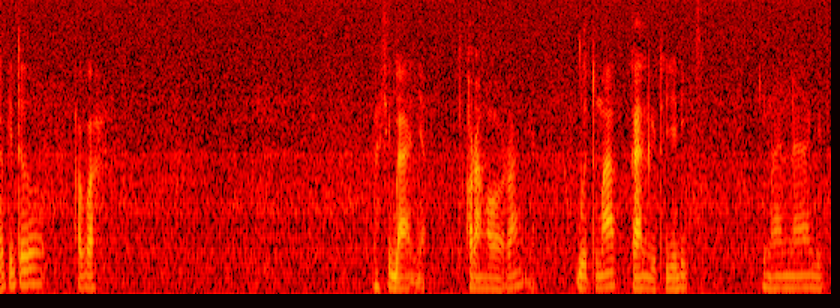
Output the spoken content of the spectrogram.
tapi itu apa? Masih banyak orang-orang yang butuh makan gitu jadi gimana gitu?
